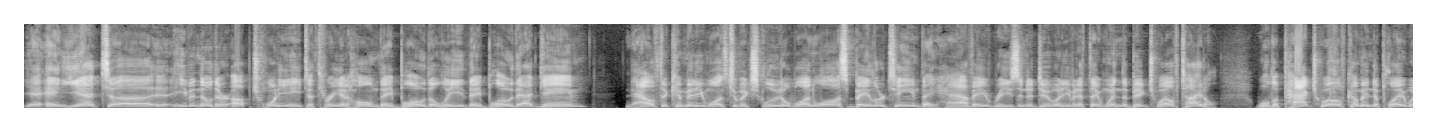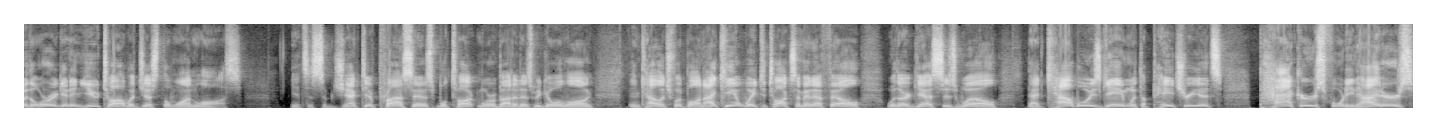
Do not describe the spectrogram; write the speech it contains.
And yet, uh, even though they're up 28 to 3 at home, they blow the lead, they blow that game. Now, if the committee wants to exclude a one loss Baylor team, they have a reason to do it, even if they win the Big 12 title. Will the Pac 12 come into play with Oregon and Utah with just the one loss? It's a subjective process. We'll talk more about it as we go along in college football. And I can't wait to talk some NFL with our guests as well. That Cowboys game with the Patriots, Packers, 49ers,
